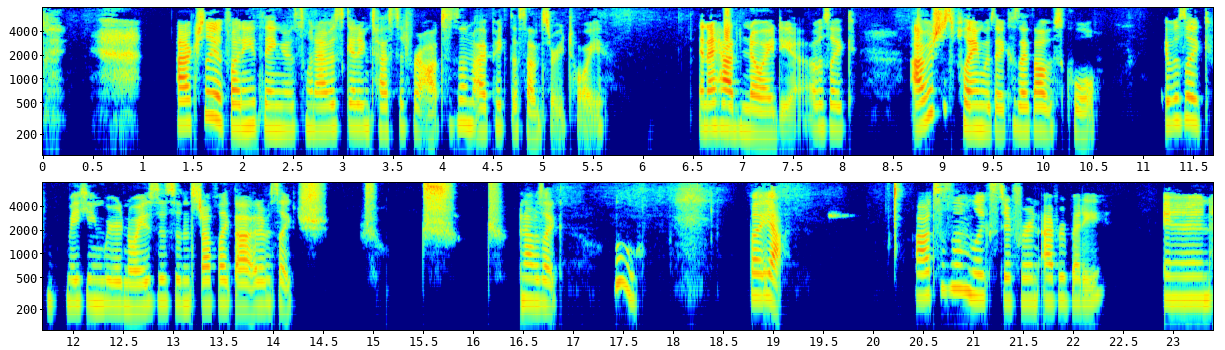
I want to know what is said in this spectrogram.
Actually, a funny thing is when I was getting tested for autism, I picked the sensory toy. And I had no idea. I was like, I was just playing with it because I thought it was cool. It was like making weird noises and stuff like that. And it was like, shh, shh, shh, and I was like, ooh. But yeah, autism looks different, everybody. And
